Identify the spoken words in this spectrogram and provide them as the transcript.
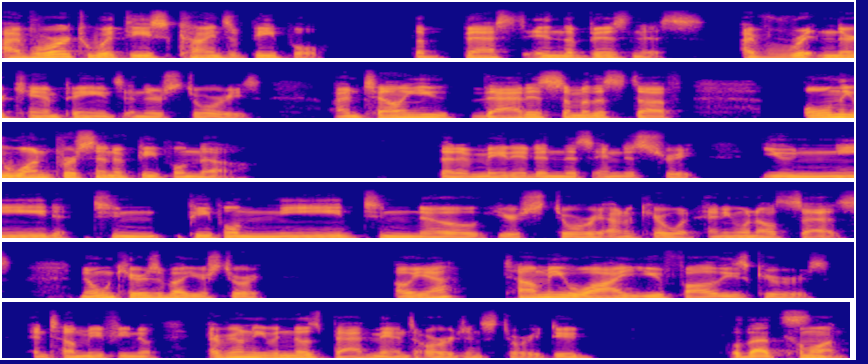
I've worked with these kinds of people, the best in the business. I've written their campaigns and their stories. I'm telling you, that is some of the stuff only 1% of people know that have made it in this industry. You need to, people need to know your story. I don't care what anyone else says. No one cares about your story. Oh yeah, tell me why you follow these gurus, and tell me if you know. Everyone even knows Batman's origin story, dude. Well, that's Come on.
